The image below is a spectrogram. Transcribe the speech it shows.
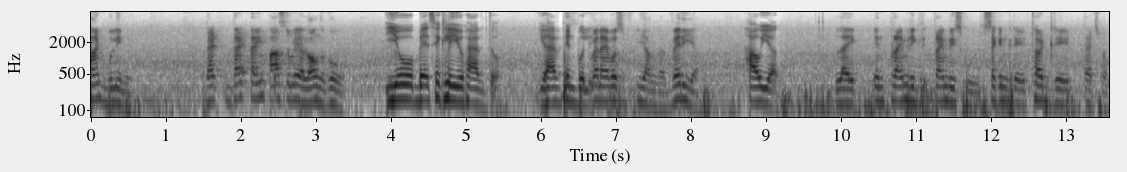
can't bully me that that time passed away a long ago You basically you have though. You have been bullied. when I was younger very young How young? like in primary gr- primary school second grade third grade that's what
